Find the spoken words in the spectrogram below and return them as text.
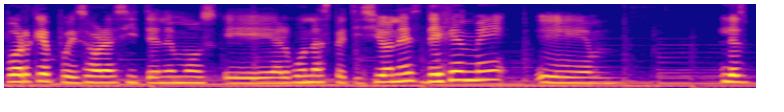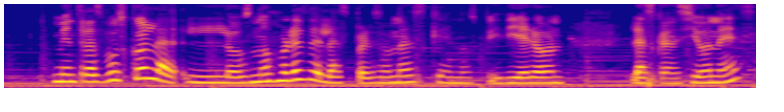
Porque pues ahora sí tenemos eh, algunas peticiones. Déjenme, les, mientras busco los nombres de las personas que nos pidieron las canciones.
